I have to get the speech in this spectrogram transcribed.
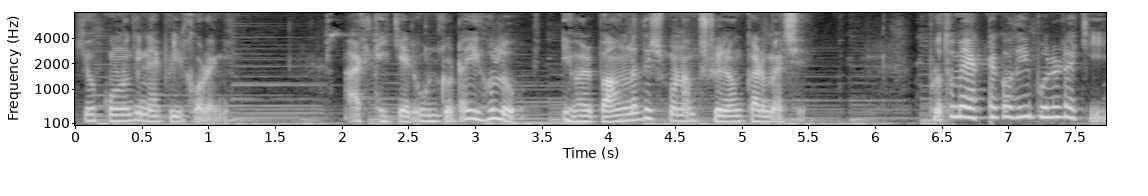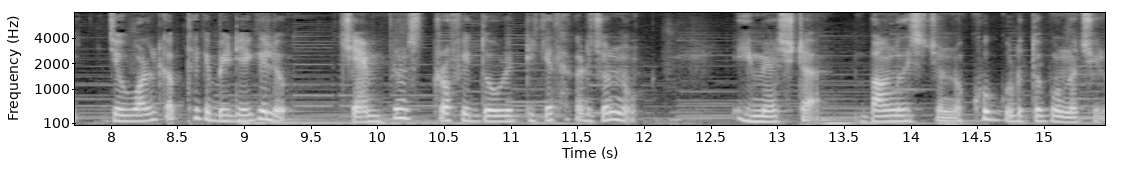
কেউ কোনোদিন অ্যাপিল করেনি। আর ঠিক এর উল্টোটাই হলো এবার বাংলাদেশ বনাম শ্রীলঙ্কার ম্যাচে প্রথমে একটা কথাই বলে রাখি যে ওয়ার্ল্ড কাপ থেকে বেরিয়ে গেলেও চ্যাম্পিয়ন্স ট্রফির দৌড়ে টিকে থাকার জন্য এই ম্যাচটা বাংলাদেশের জন্য খুব গুরুত্বপূর্ণ ছিল।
